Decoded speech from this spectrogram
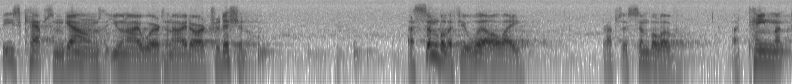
These caps and gowns that you and I wear tonight are traditional. A symbol, if you will, a, perhaps a symbol of attainment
